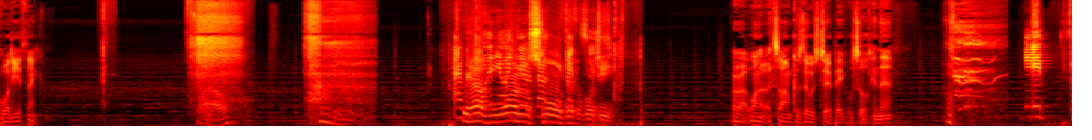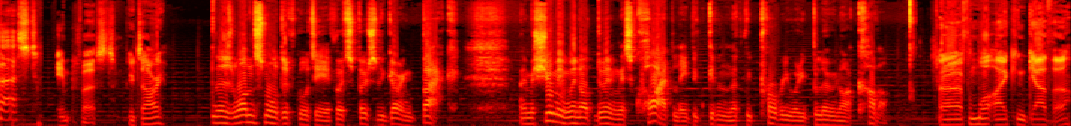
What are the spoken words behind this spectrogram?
What do you think? Well, We have one small difficulty. All right, one at a time because there was two people talking there. Imp first. Imp first. Utari? There's one small difficulty if we're supposed to be going back. I'm assuming we're not doing this quietly, but given that we've probably already blown our cover. Uh, from what I can gather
